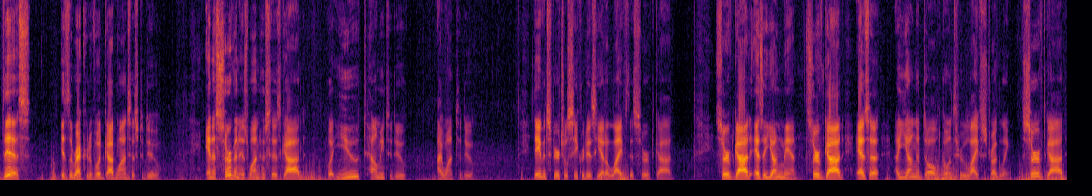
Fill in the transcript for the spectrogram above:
This is the record of what God wants us to do. And a servant is one who says, God, what you tell me to do, I want to do. David's spiritual secret is he had a life that served God. Served God as a young man, served God as a, a young adult going through life struggling, served God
